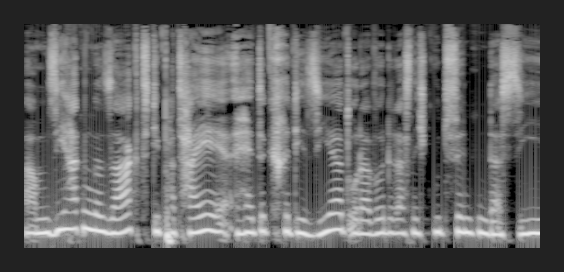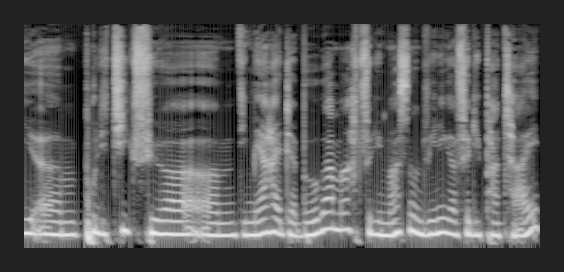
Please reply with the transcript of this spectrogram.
Ähm, sie hatten gesagt, die Partei hätte kritisiert oder würde das nicht gut finden, dass sie ähm, Politik für ähm, die Mehrheit der Bürger macht, für die Massen und weniger für die Partei.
